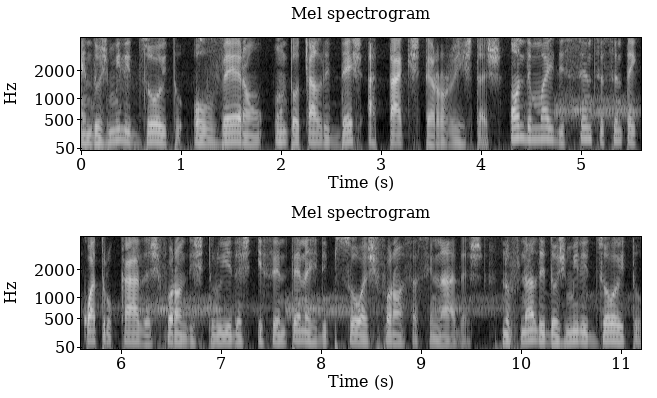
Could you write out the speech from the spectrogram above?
Em 2018, houveram um total de 10 ataques terroristas, onde mais de 164 casas foram destruídas e centenas de pessoas foram assassinadas. No final de 2018,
